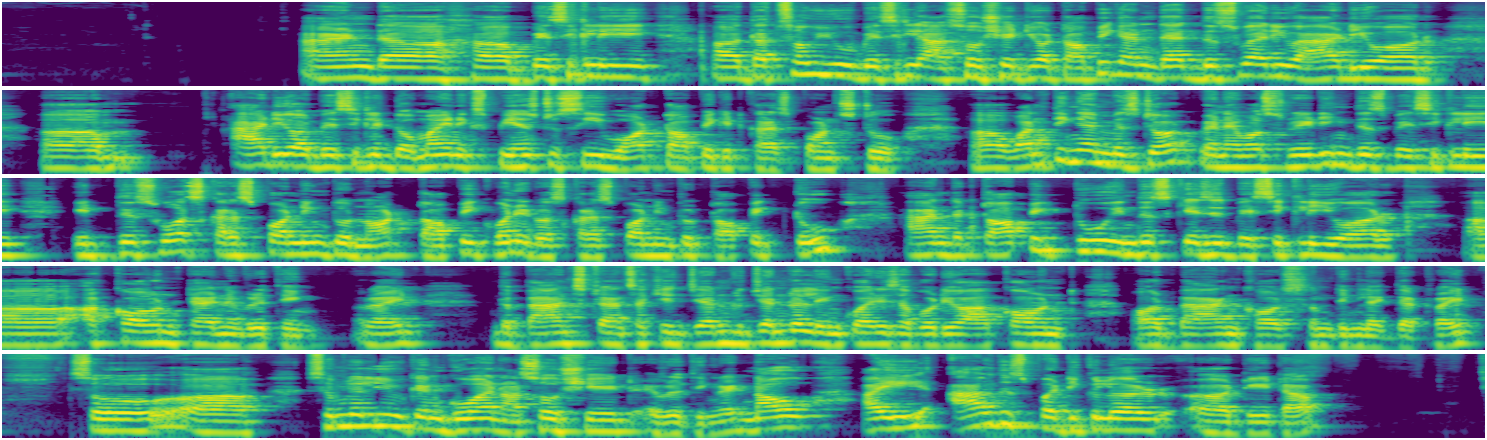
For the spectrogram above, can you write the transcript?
And uh, uh, basically uh, that's how you basically associate your topic and that this where you add your um, add your basically domain experience to see what topic it corresponds to. Uh, one thing I missed out when I was reading this, basically, it this was corresponding to not topic one, it was corresponding to topic two. And the topic two in this case is basically your uh, account and everything, right? The bank transaction, general, general inquiries about your account or bank or something like that, right? So uh, similarly, you can go and associate everything, right? Now I have this particular uh, data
